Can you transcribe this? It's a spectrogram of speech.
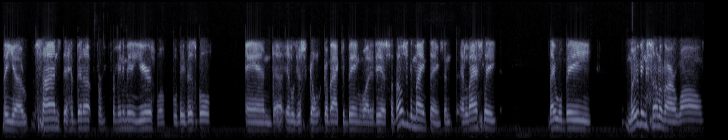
the uh, signs that have been up for, for many many years will will be visible, and uh, it'll just go go back to being what it is. So those are the main things. And and lastly, they will be moving some of our walls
